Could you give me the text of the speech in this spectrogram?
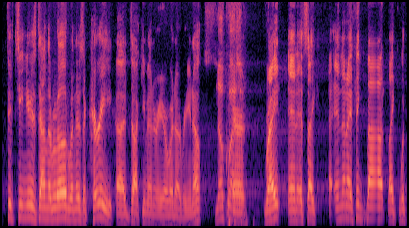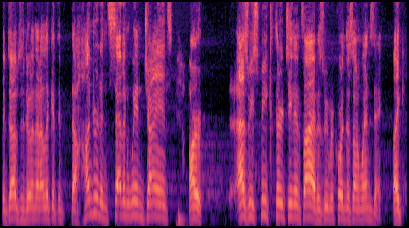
15 years down the road when there's a Curry uh, documentary or whatever, you know? no where- question. right? And it's like, and then I think about like what the Dubs are doing. Then I look at the the 107 win Giants are, as we speak, 13 and five as we record this on Wednesday. Like,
